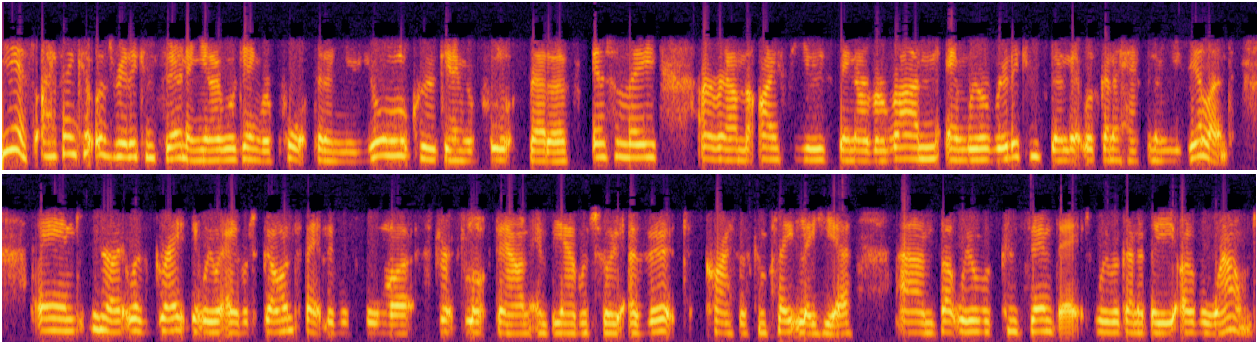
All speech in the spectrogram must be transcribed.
Yes, I think it was really concerning. You know, we're getting reports that in New York, we were getting reports that of Italy around the ICUs being overrun, and we were really concerned that was going to happen in New Zealand. And, you know, it was great that we were able to go into that level four strict lockdown and be able to avert crisis completely here. Um, but we were concerned that we were going to be overwhelmed.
